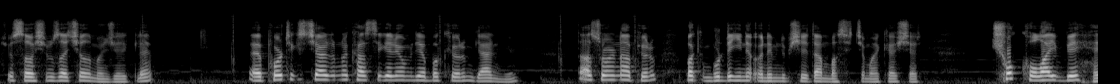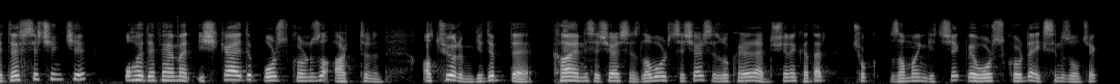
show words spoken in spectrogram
Şu savaşımızı açalım öncelikle. Ee, Portekiz çağırdığımda kastı geliyor mu diye bakıyorum. Gelmiyor. Daha sonra ne yapıyorum? Bakın burada yine önemli bir şeyden bahsedeceğim arkadaşlar. Çok kolay bir hedef seçin ki o hedefi hemen işgal edip borç skorunuzu arttırın. Atıyorum gidip de Kain'i seçerseniz, Labort seçerseniz o kareler düşene kadar çok zaman geçecek ve War Score'da eksiniz olacak.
